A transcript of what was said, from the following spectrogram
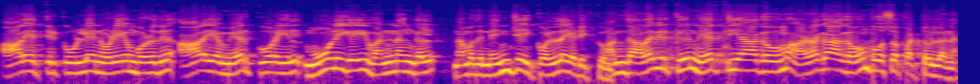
ஆலயத்திற்கு உள்ளே நுழையும் பொழுது ஆலய மேற்கூரையில் மூலிகை வண்ணங்கள் நமது நெஞ்சை கொள்ளையடிக்கும். அந்த அளவிற்கு நேர்த்தியாகவும் அழகாகவும் பூசப்பட்டுள்ளன.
